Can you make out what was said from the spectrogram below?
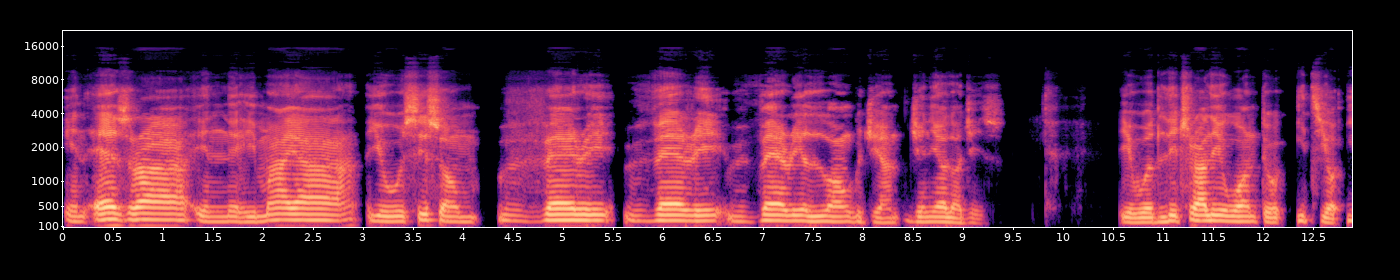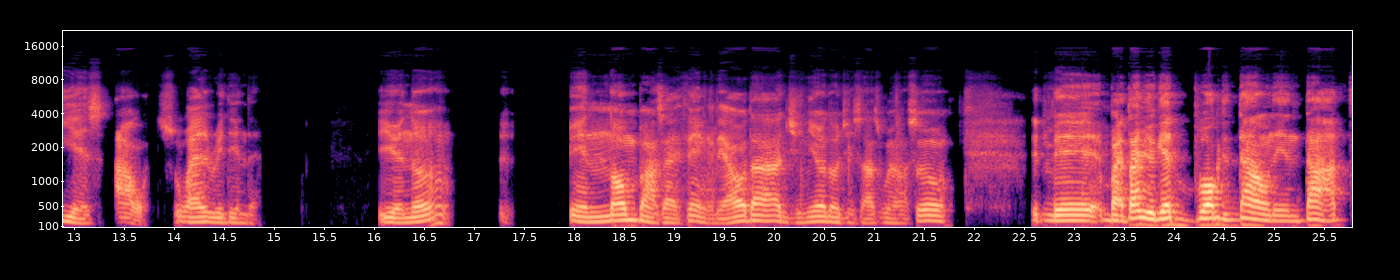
in Ezra, in Nehemiah, you will see some very, very, very long gene- genealogies. You would literally want to eat your ears out while reading them. You know, in numbers, I think there are other genealogies as well. So it may by the time you get bogged down in that,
